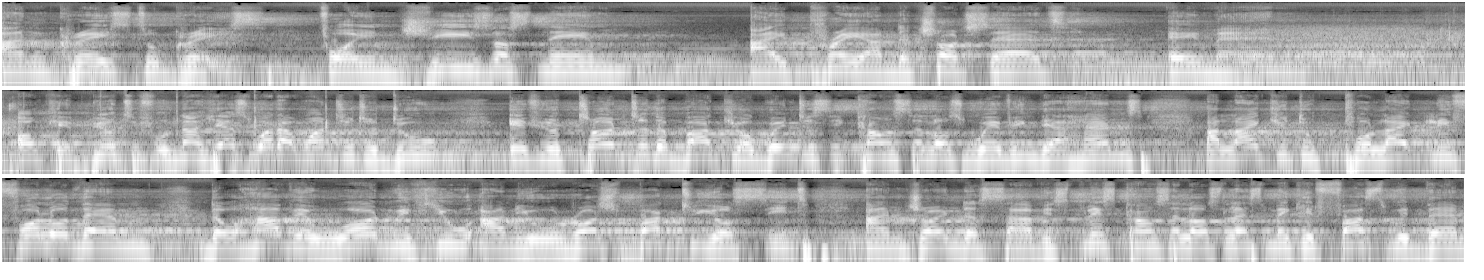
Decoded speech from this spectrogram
and grace to grace. For in Jesus' name, I pray. And the church said, Amen. Okay, beautiful. Now, here's what I want you to do. If you turn to the back, you're going to see counselors waving their hands. I'd like you to politely follow them. They'll have a word with you, and you'll rush back to your seat and join the service. Please, counselors, let's make it fast with them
